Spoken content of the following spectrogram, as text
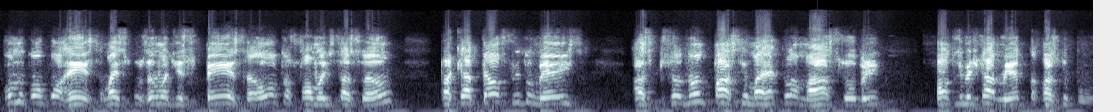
como concorrência, mas usando uma dispensa, outra forma de licitação, para que até o fim do mês as pessoas não passem mais a reclamar sobre falta de medicamento na face do povo.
